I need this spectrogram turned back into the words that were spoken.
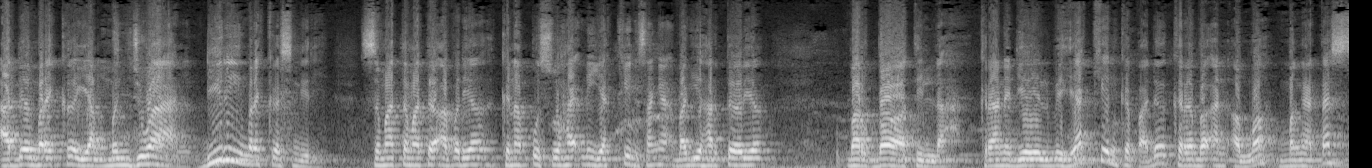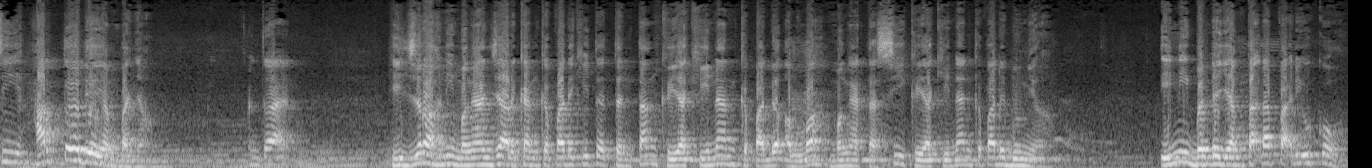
ada mereka yang menjual diri mereka sendiri. Semata-mata apa dia? Kenapa Suhaib ni yakin sangat bagi harta dia? Mardatillah. Kerana dia lebih yakin kepada kerabaan Allah mengatasi harta dia yang banyak. Tuan. Hijrah ni mengajarkan kepada kita tentang keyakinan kepada Allah mengatasi keyakinan kepada dunia. Ini benda yang tak dapat diukur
